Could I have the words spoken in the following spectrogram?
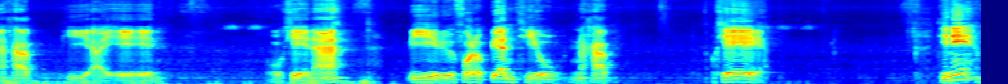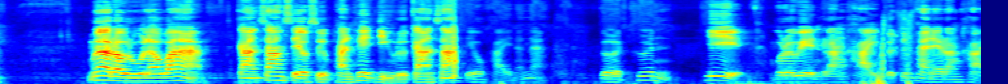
นะครับ P I A N โอเคนะ B หรือ fallopian tube นะครับ โอเค ทีนี้เมื่อเรารู้แล้วว่าการสร้างเซลล์สืบพันธุ์เพศหญิง หรือการสร้างเซลล์ไข่นั้นน่ะเกิดขึ้นที่บริเวณรังไข่เกิดขึ้นภายในรังไข่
